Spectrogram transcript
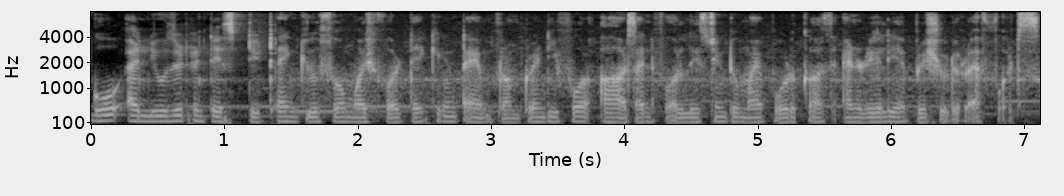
go and use it and test it Thank you so much for taking time from 24 hours and for listening to my podcast and really appreciate your efforts.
